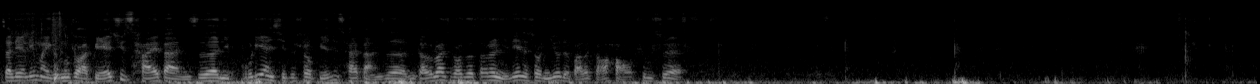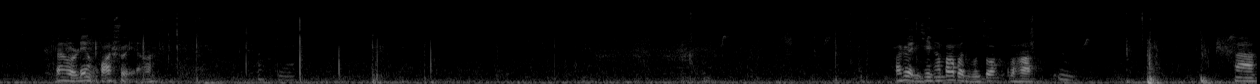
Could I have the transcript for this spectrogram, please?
再练另外一个动作啊，别去踩板子。你不练习的时候别去踩板子，你搞得乱七八糟，到时候你练的时候你就得把它搞好，是不是？待会儿练划水啊。OK。划水，你先看爸爸怎么做，好不好？嗯。看啊，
